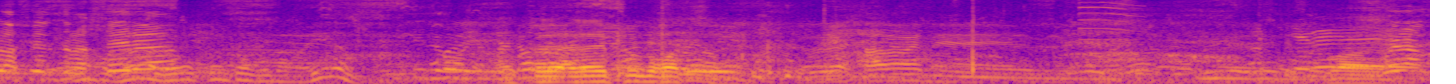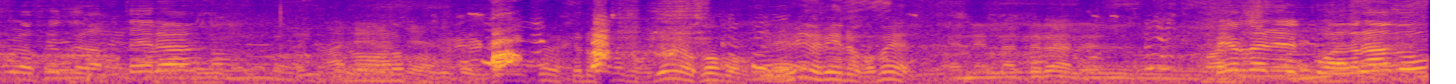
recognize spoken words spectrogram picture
Angulación trasera. Elle a l'épaule droite. Buena angulación delantera. No yo no como. Me viene bien no comer. Cierra en el cuadrado.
